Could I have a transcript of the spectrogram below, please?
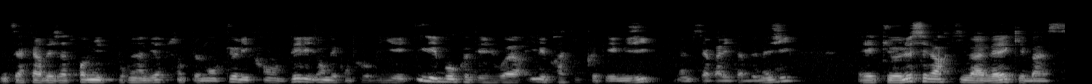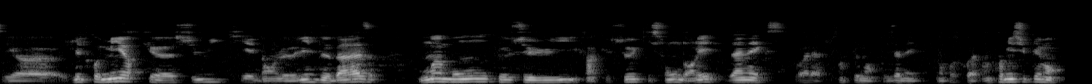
Donc ça va faire déjà 3 minutes pour rien dire, tout simplement que l'écran des légendes des contrées oubliées, il est beau côté joueur, il est pratique côté MJ, même s'il n'y a pas l'étape de magie, et que le scénar qui va avec, et eh ben c'est, euh, je l'ai trouvé meilleur que celui qui est dans le livre de base, moins bon que celui, enfin que ceux qui sont dans les annexes, voilà, tout simplement, les annexes, n'importe quoi, un premier supplément?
